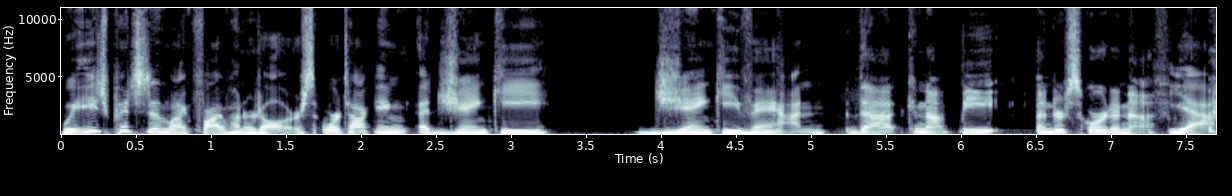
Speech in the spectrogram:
We each pitched in like $500. We're talking a janky, janky van. That cannot be underscored enough. Yeah,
